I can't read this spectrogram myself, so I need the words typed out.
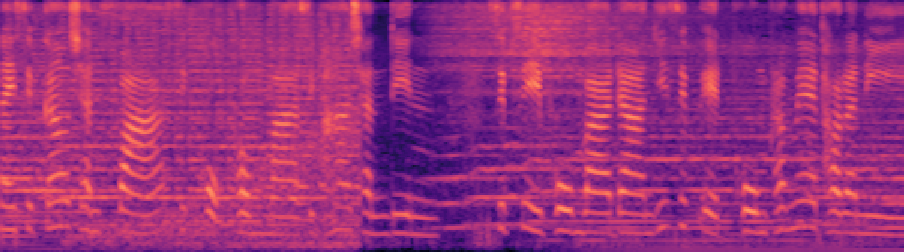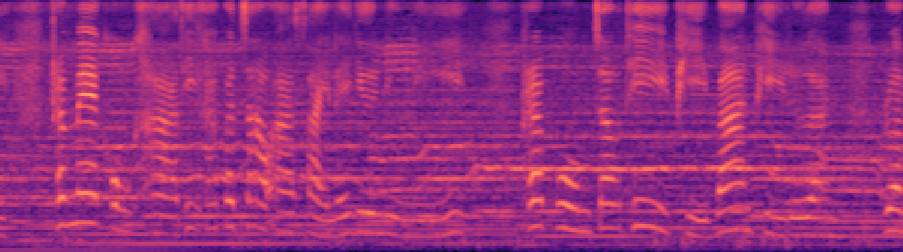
ใน 19 ชั้นฟ้า 16พรมมา 15 ชั้นดิน 14 ภูมิบาดาล 21 ภูมิพระแม่ธรณี พระแม่คงคาที่ข้าพเจ้าอาศัยและยืนอยู่นี้ พระภูมิเจ้าที่ผีบ้านผีเรือน รวม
